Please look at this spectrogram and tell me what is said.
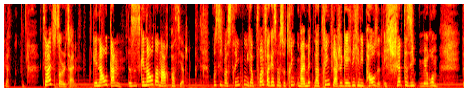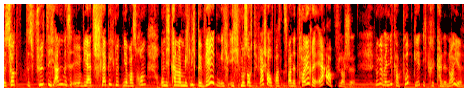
Ja. Zweite Storytime. Genau dann. Das ist genau danach passiert musste ich was trinken. Ich habe voll vergessen, was zu trinken, weil mit einer Trinkflasche gehe ich nicht in die Pause. Ich schleppe das mit mir rum. Das, hört, das fühlt sich an, wie als schleppe ich mit mir was rum und ich kann dann mich nicht bewegen. Ich, ich muss auf die Flasche aufpassen. Es war eine teure Air-Up-Flasche. Junge, wenn die kaputt geht, ich krieg keine neue.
